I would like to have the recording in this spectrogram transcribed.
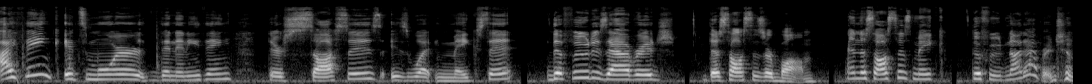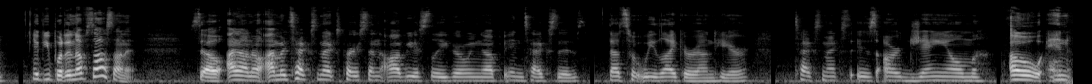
I think it's more than anything, their sauces is what makes it. The food is average, the sauces are bomb. And the sauces make the food not average if you put enough sauce on it. So I don't know. I'm a Tex Mex person, obviously, growing up in Texas. That's what we like around here. Tex Mex is our jam. Oh, and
